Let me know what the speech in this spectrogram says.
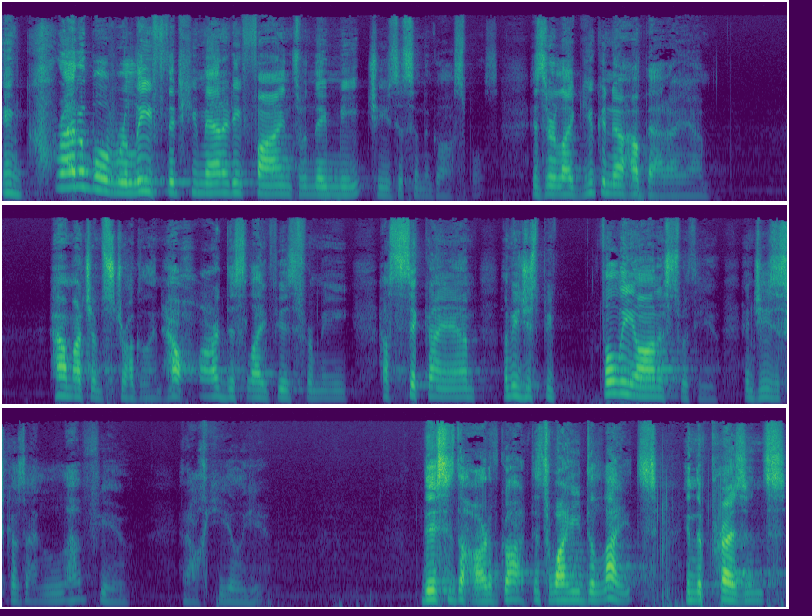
incredible relief that humanity finds when they meet Jesus in the Gospels. Is they're like, you can know how bad I am, how much I'm struggling, how hard this life is for me, how sick I am. Let me just be fully honest with you. And Jesus goes, I love you and I'll heal you. This is the heart of God. That's why he delights in the presence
